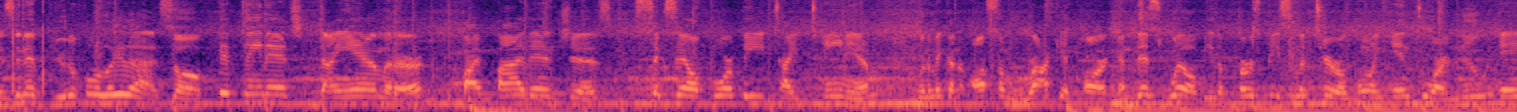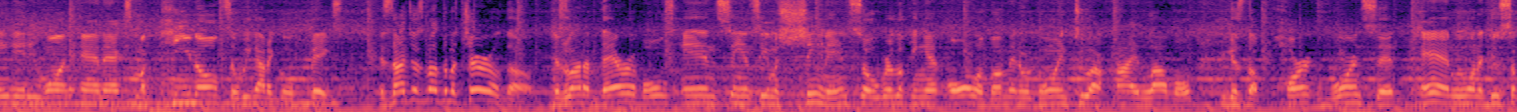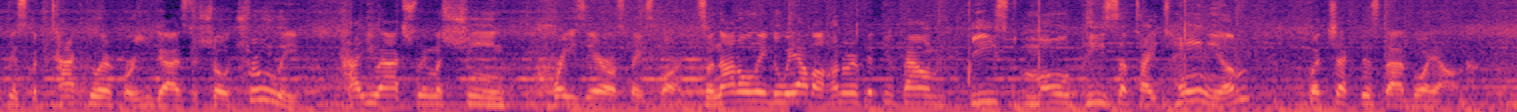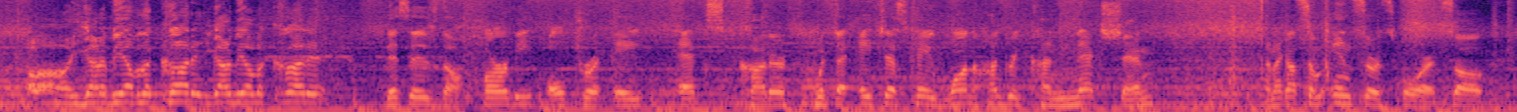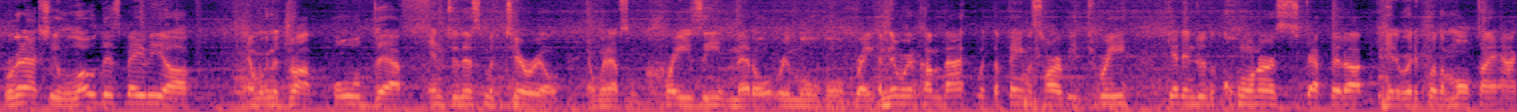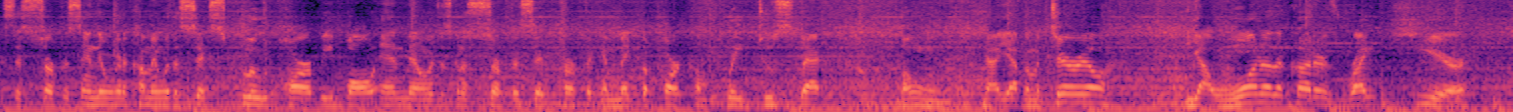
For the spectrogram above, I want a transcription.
Isn't it beautiful? Look at that. So 15 inch diameter by five inches, 6Al 4V titanium. We're gonna make an awesome rocket part, and this will be the first piece of material going into our new A81 NX Makino. So we gotta go big. It's not just about the material though. There's a lot of variables in CNC machining, so we're looking at all of them and we're going to a high level because the part warrants it and we want to do something spectacular for you guys to show truly how you actually machine crazy aerospace parts. So not only do we have a 150 pound beast mode piece of titanium, but check this bad boy out. Oh, you gotta be able to cut it. You gotta be able to cut it. This is the Harvi Ultra 8X cutter with the HSK 100 connection. And I got some inserts for it. So we're gonna actually load this baby up and we're gonna drop full depth into this material and we're gonna have some crazy metal removal rate. And then we're gonna come back with the famous Harvi 3, get into the corner, step it up, get it ready for the multi-axis surfacing. Then we're gonna come in with a six flute Harvi ball end mill. We're just gonna surface it perfect and make the part complete to spec. Boom. Now you have the material, you got one of the cutters right here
